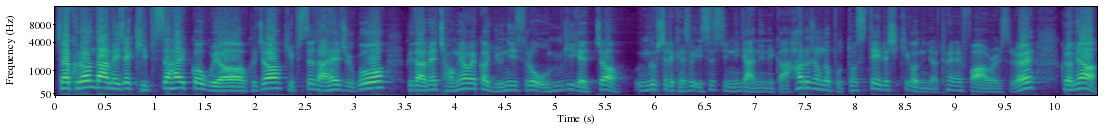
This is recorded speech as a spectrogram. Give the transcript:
자, 그런 다음에 이제 깁스 할 거고요. 그죠? 깁스 다 해주고, 그 다음에 정형외과 유닛으로 옮기겠죠? 응급실에 계속 있을 수 있는 게 아니니까. 하루 정도 보통 스테이를 시키거든요. 24hours를. 그러면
